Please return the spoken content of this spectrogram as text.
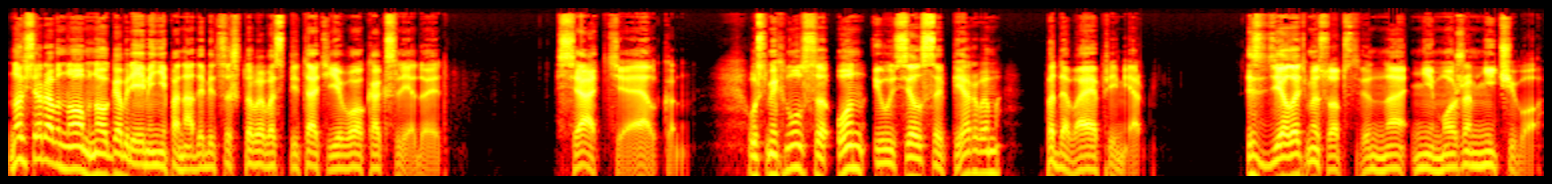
но все равно много времени понадобится, чтобы воспитать его как следует. «Сядьте, Элкон!» Усмехнулся он и уселся первым, подавая пример. «Сделать мы, собственно, не можем ничего».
